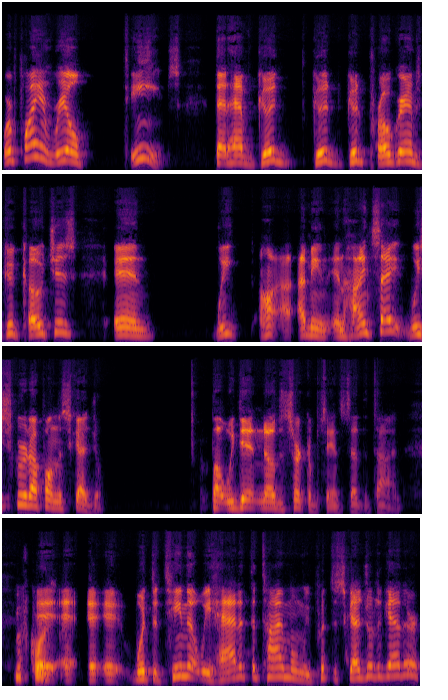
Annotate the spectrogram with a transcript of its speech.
We're playing real teams that have good good good programs, good coaches, and we. Uh, I mean, in hindsight, we screwed up on the schedule, but we didn't know the circumstances at the time. Of course, it, it, it, with the team that we had at the time when we put the schedule together,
